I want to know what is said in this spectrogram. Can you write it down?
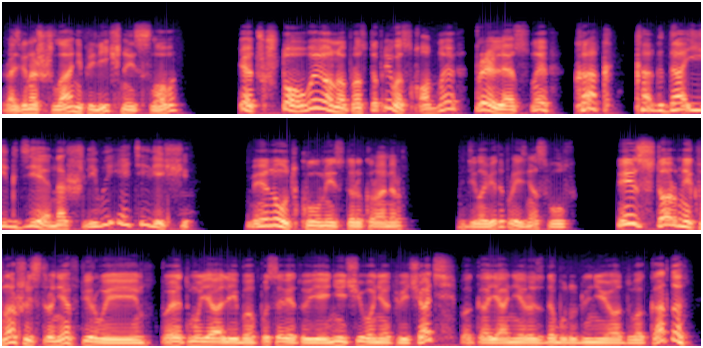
Разве нашла неприличное слово? Нет, что вы, оно просто превосходное, прелестное. Как, когда и где нашли вы эти вещи? Минутку, мистер Крамер, — деловито произнес Вулф. Мисс Стормик в нашей стране впервые, поэтому я либо посоветую ей ничего не отвечать, пока я не раздобуду для нее адвоката, —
